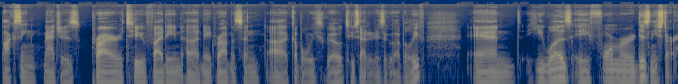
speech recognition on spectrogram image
boxing matches prior to fighting uh, Nate Robinson uh, a couple weeks ago, two Saturdays ago, I believe. And he was a former Disney star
